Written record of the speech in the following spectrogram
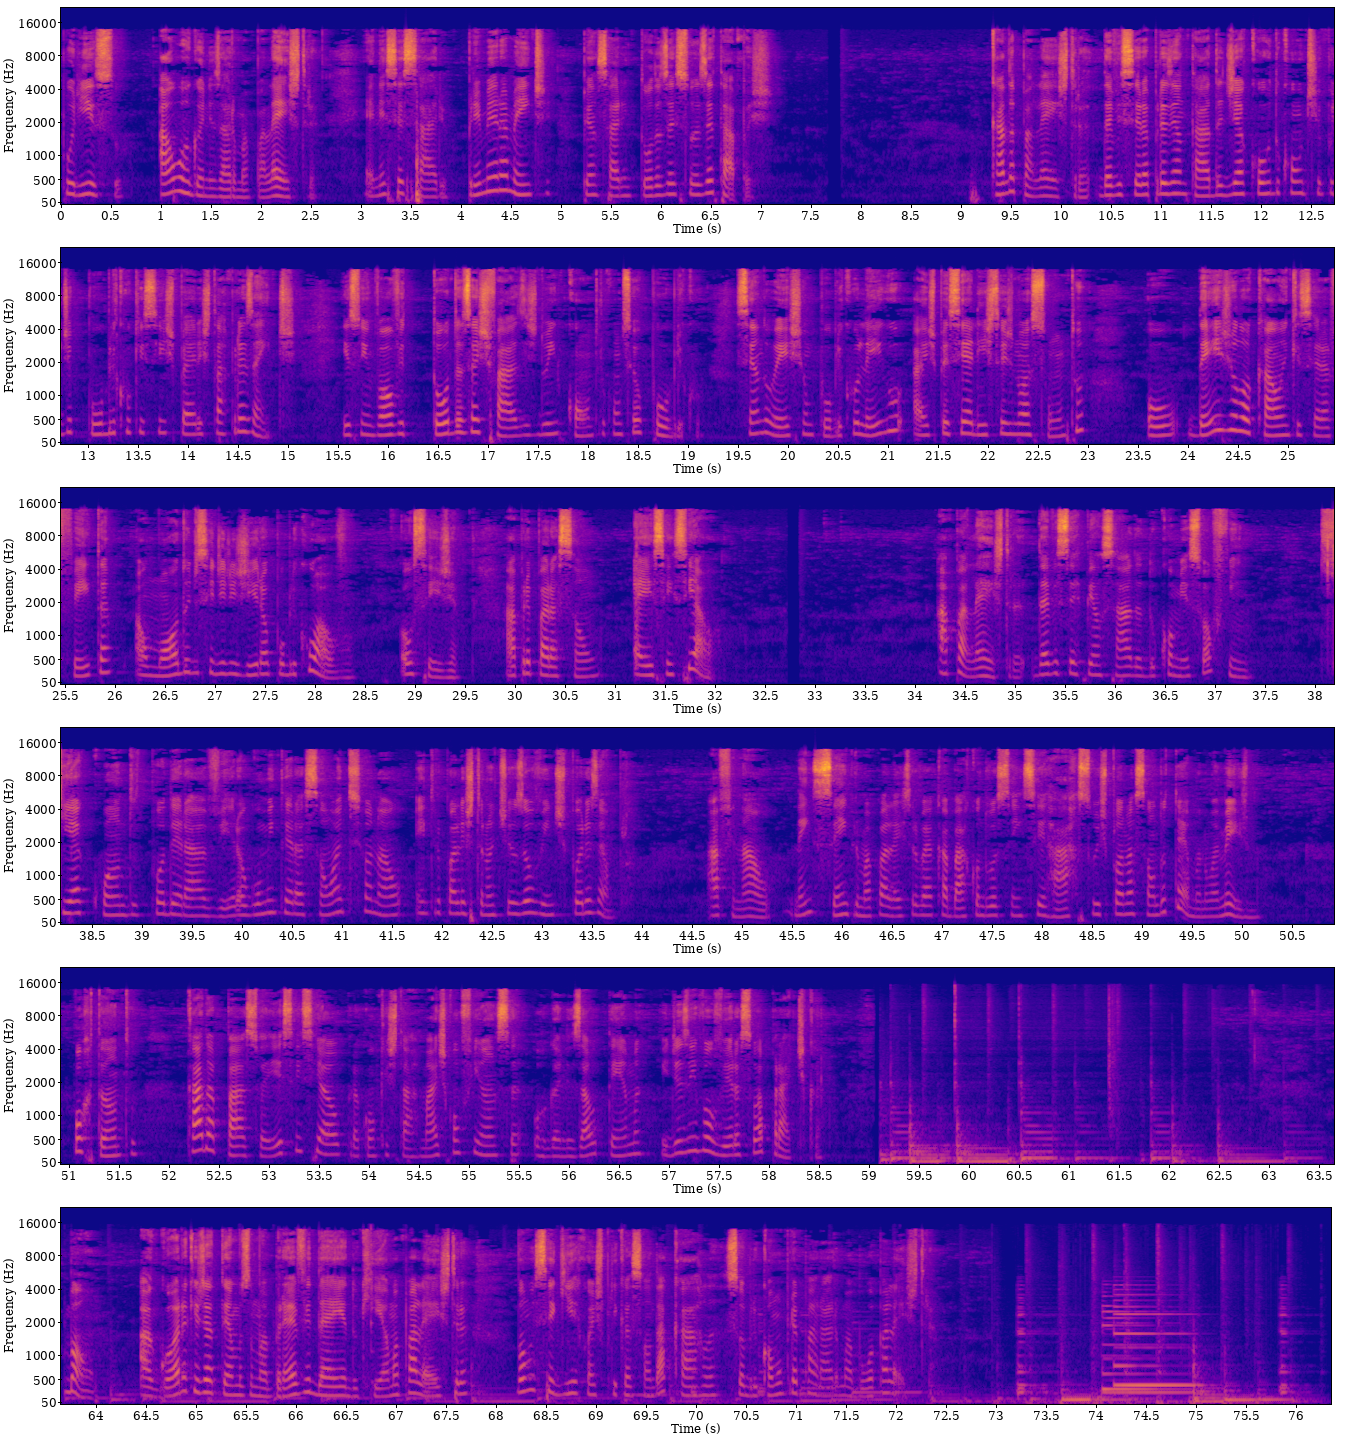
Por isso, ao organizar uma palestra, é necessário, primeiramente, pensar em todas as suas etapas. Cada palestra deve ser apresentada de acordo com o tipo de público que se espera estar presente. Isso envolve todas as fases do encontro com seu público, sendo este um público leigo a especialistas no assunto ou desde o local em que será feita ao modo de se dirigir ao público-alvo. Ou seja, a preparação é essencial. A palestra deve ser pensada do começo ao fim, que é quando poderá haver alguma interação adicional entre o palestrante e os ouvintes, por exemplo. Afinal, nem sempre uma palestra vai acabar quando você encerrar sua explanação do tema, não é mesmo? Portanto, cada passo é essencial para conquistar mais confiança, organizar o tema e desenvolver a sua prática. Bom, agora que já temos uma breve ideia do que é uma palestra, vamos seguir com a explicação da Carla sobre como preparar uma boa palestra.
